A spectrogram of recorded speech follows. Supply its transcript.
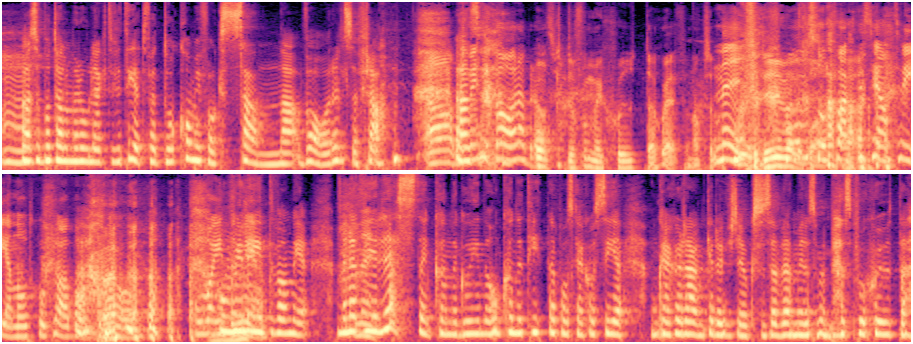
Mm. Alltså på tal om en rolig aktivitet för att då kom ju folk sanna varelser fram. ja, det var Alltså- inte bara bra. Och då får man ju skjuta chefen också. Nej, Så det är ju hon stod bra. faktiskt i entrén och åt chokladboll. kommer jag ihåg. Hon var Hon inte ville med. inte vara med. Men att vi Nej. resten kunde gå in och hon kunde titta på oss kanske och se. Hon kanske rankade i och för sig också så här, vem är det som är bäst på att skjuta.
